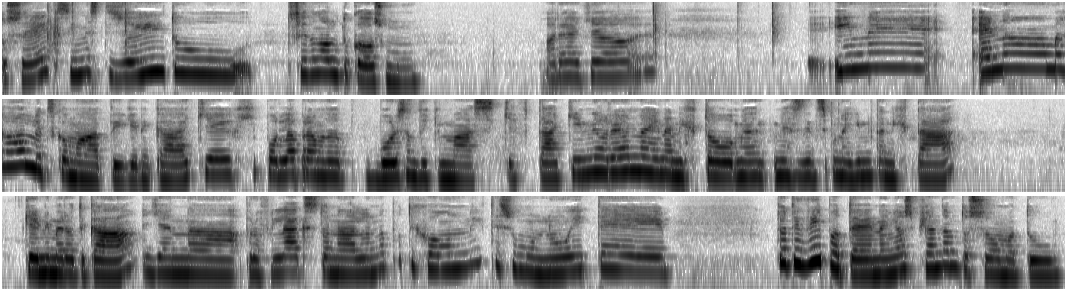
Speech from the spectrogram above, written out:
σεξ είναι στη ζωή του σχεδόν όλου του κόσμου. Ωραία και. ε, Είναι ένα μεγάλο έτσι κομμάτι γενικά και έχει πολλά πράγματα που μπορείς να δοκιμάσεις και αυτά και είναι ωραίο να είναι ανοιχτό, μια, μια συζήτηση που να γίνεται ανοιχτά και ενημερωτικά για να προφυλάξεις τον άλλον από τυχόν είτε σουμουνού είτε το οτιδήποτε, να νιώσεις πιο έντομα με το σώμα του.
